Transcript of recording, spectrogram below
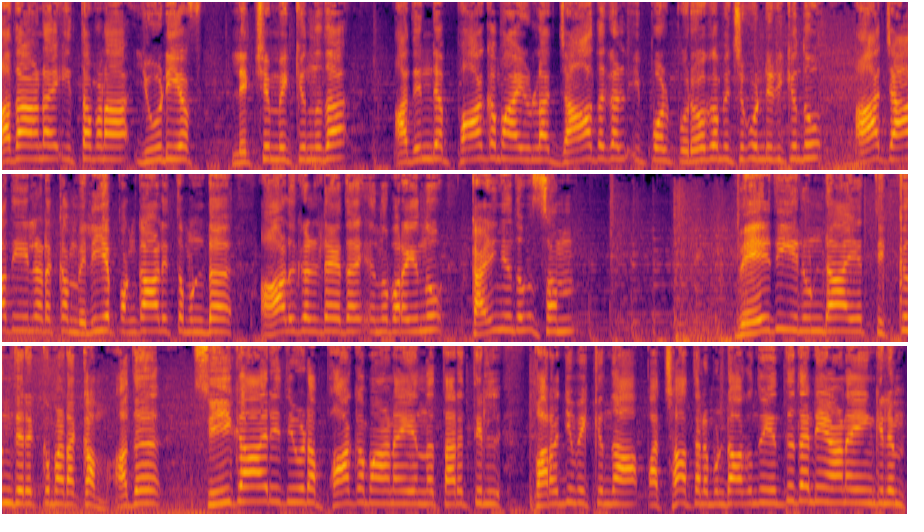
അതാണ് ഇത്തവണ യു ഡി എഫ് ലക്ഷ്യം വെക്കുന്നത്. അതിന്റെ ഭാഗമായുള്ള ജാഥകൾ ഇപ്പോൾ പുരോഗമിച്ചുകൊണ്ടിരിക്കുന്നു. ആ ജാതിയിലടക്കം വലിയ പങ്കാളിത്തമുണ്ട് ആളുകളുടേത് എന്ന് പറയുന്നു. കഴിഞ്ഞ ദിവസം വേദിയിലുണ്ടായ തിക്കും തിരക്കുമടക്കം അത് സ്വീകാര്യതയുടെ ഭാഗമാണ് എന്ന തരത്തിൽ പറഞ്ഞു വെക്കുന്ന പശ്ചാത്തലമുണ്ടാകുന്നു. എന്ത് തന്നെയാണെങ്കിലും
